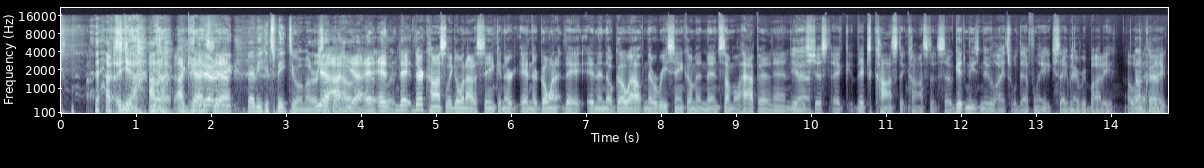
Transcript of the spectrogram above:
yeah, I don't yeah, know. I You guess, know what I yeah. mean? Maybe you could speak to him or yeah, something. I don't yeah, know. I don't have a and, and they, they're constantly going out of sync, and they're and they're going they and then they'll go out and they'll resync them, and then something will happen, and Yeah. it's just it, it's constant, constant. So getting these new lights will definitely save everybody a lot of Okay. headache.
